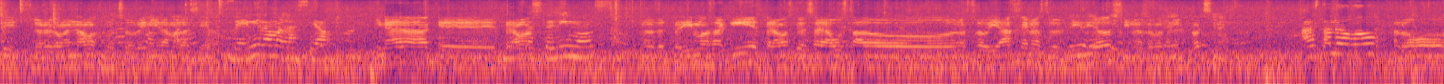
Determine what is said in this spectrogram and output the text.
Sí, lo recomendamos mucho, venid a Malasia. Venid a Malasia. Y nada, que Nos esperamos despedimos. Nos despedimos aquí, esperamos que os haya gustado nuestro viaje, nuestros vídeos y nos vemos en el próximo. Hasta luego. Hasta luego.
